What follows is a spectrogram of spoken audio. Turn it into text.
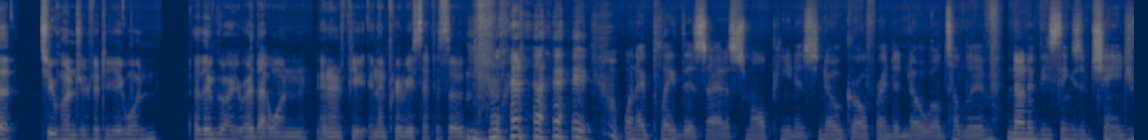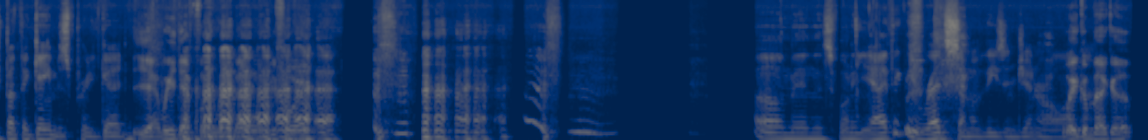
that 258 one. I think we already read that one in a few in a previous episode. when I when I played this, I had a small penis, no girlfriend, and no will to live. None of these things have changed, but the game is pretty good. yeah, we definitely read that one before. oh man, that's funny. Yeah, I think we read some of these in general. Wake up back up.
